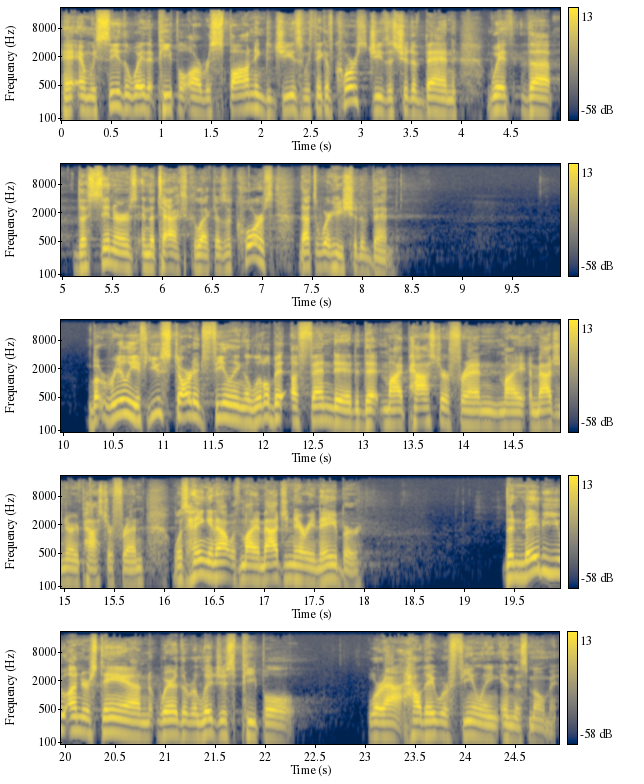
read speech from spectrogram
and we see the way that people are responding to Jesus. We think, of course, Jesus should have been with the, the sinners and the tax collectors. Of course, that's where he should have been. But really, if you started feeling a little bit offended that my pastor friend, my imaginary pastor friend, was hanging out with my imaginary neighbor, then maybe you understand where the religious people were at, how they were feeling in this moment.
